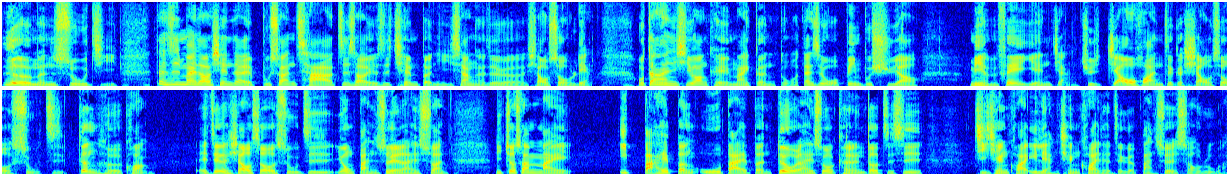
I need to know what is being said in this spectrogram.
热门书籍，但是卖到现在也不算差，至少也是千本以上的这个销售量。我当然希望可以卖更多，但是我并不需要免费演讲去交换这个销售数字。更何况，诶、这个销售数字用版税来算，你就算买一百本、五百本，对我来说可能都只是。几千块、一两千块的这个版税收入啊，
